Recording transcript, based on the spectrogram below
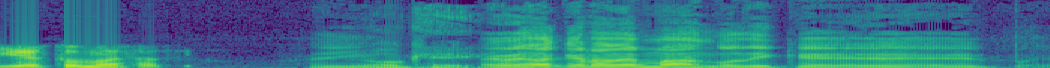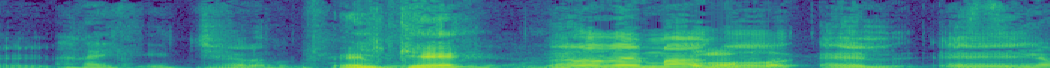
y eso no es así. Sí. Es verdad que era de mango, di que el, el- ¿El qué? no era de ¿Cómo mango, el, si eh,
